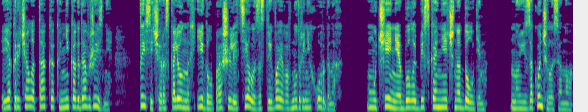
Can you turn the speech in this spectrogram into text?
Я кричала так, как никогда в жизни — Тысячи раскаленных игл прошили тело, застревая во внутренних органах. Мучение было бесконечно долгим, но и закончилось оно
